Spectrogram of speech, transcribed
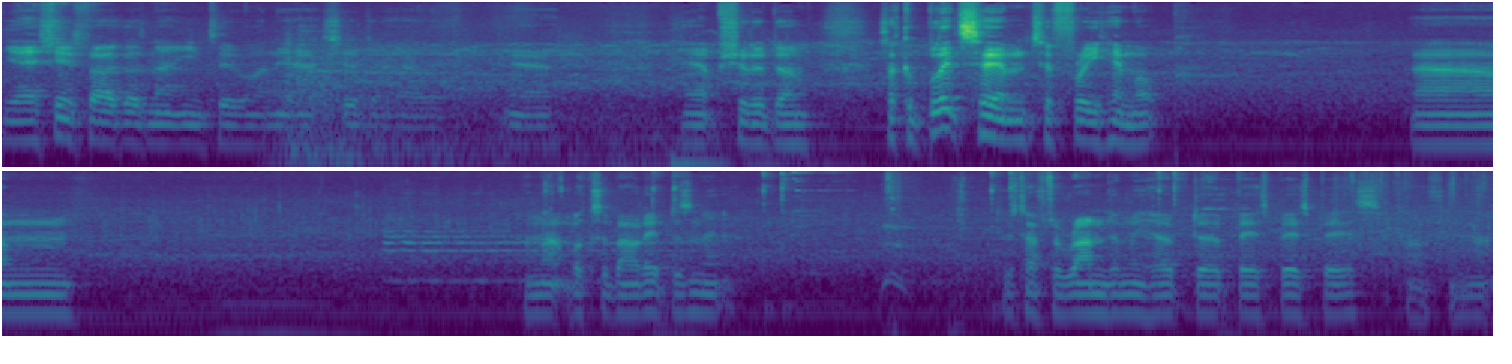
Yeah, James Fargo's 19 2 1. Yeah, should have. Yeah. Yep, should have done. So I could blitz him to free him up. Um, and that looks about it, doesn't it? Just have to randomly herb dirt, base, base, base. Apart from that.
